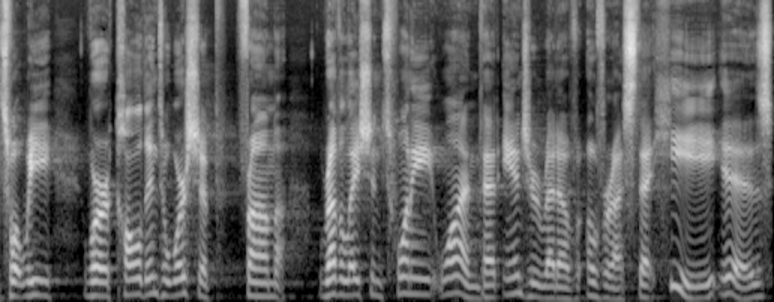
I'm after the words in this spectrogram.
It's what we were called into worship from Revelation 21 that Andrew read over us, that He is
